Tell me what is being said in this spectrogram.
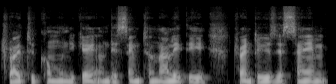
try to communicate on the same tonality, trying to use the same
